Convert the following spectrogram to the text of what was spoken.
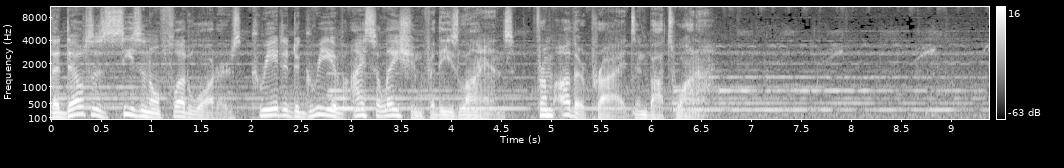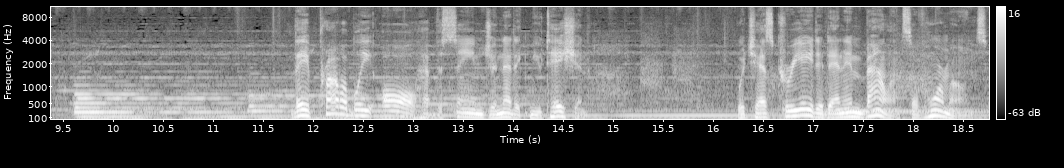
The delta's seasonal floodwaters create a degree of isolation for these lions from other prides in Botswana. They probably all have the same genetic mutation, which has created an imbalance of hormones.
